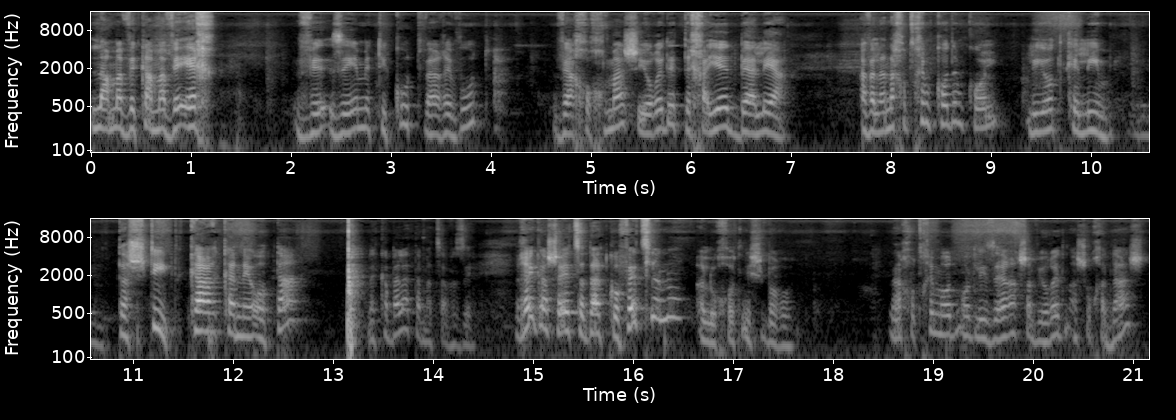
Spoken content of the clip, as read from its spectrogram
למה וכמה ואיך וזה יהיה מתיקות וערבות והחוכמה שיורדת תחיה את בעליה אבל אנחנו צריכים קודם כל להיות כלים תשתית, קרקע נאותה לקבלת המצב הזה רגע שעץ הדת קופץ לנו הלוחות נשברות ואנחנו צריכים מאוד מאוד להיזהר עכשיו יורד משהו חדש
